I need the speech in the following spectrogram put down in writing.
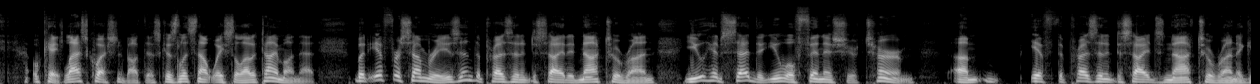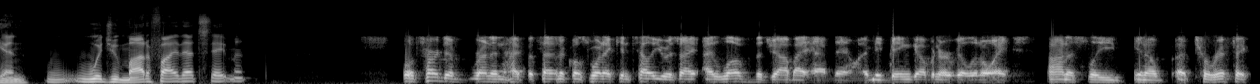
okay, last question about this because let's not waste a lot of time on that. But if for some reason the president decided not to run, you have said that you will finish your term. Um, if the president decides not to run again, would you modify that statement? Well, it's hard to run in hypotheticals. What I can tell you is I, I love the job I have now. I mean, being governor of Illinois, honestly, you know, a terrific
